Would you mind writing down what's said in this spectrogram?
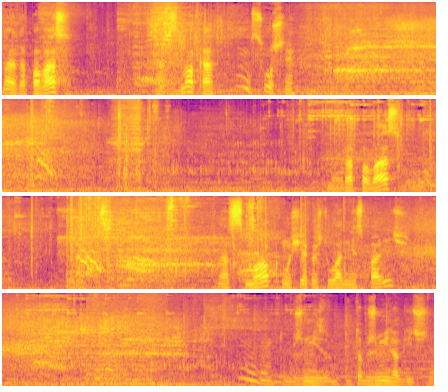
No to po was? A, smoka. No, słusznie. Dobra, po was. Na smok musi jakoś tu ładnie spalić. To brzmi, to brzmi logicznie.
